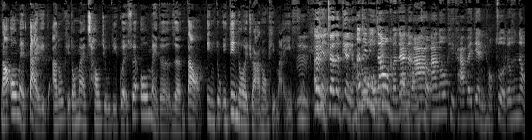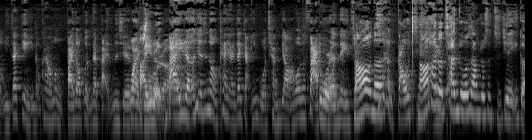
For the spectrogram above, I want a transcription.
然后欧美代理的 Anoki 都卖超级无敌贵，所以欧美的人到印度一定都会去 Anoki 买衣服。嗯，而且真的店里很多，而且你知道我们在那阿 Anoki 咖啡店里头做的都是那种你在电影里头看到那种白到不能再白的那些白人白人，而且是那种看起来在讲英国腔调啊，或者是法国人那一种，然后呢，是很高级。然后他的餐桌上就是直接一个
